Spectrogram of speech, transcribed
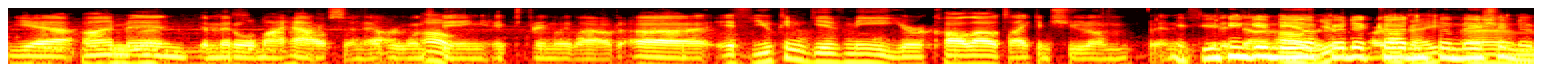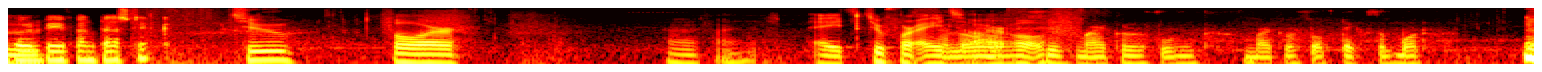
Yeah, I'm in the middle of my house and everyone's Oh. being extremely loud. Uh, if you can give me your callouts, I can shoot them. If you can give me Oh, your you- credit card okay, information, it um, would be fantastic. Two, four, uh, five, eight. Two, four, eight Hello, are off. this microphone. Microsoft tech support. Go,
